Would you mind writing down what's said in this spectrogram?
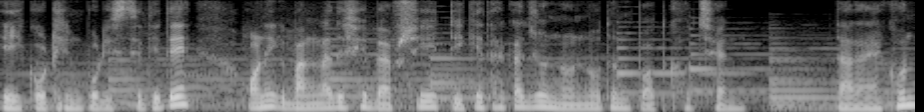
এই কঠিন পরিস্থিতিতে অনেক বাংলাদেশি ব্যবসায়ী টিকে থাকার জন্য নতুন পথ খুঁজছেন। তারা এখন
